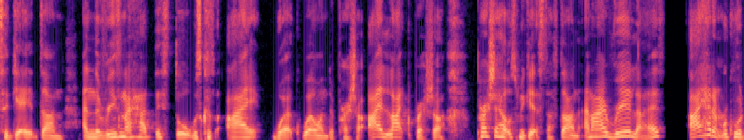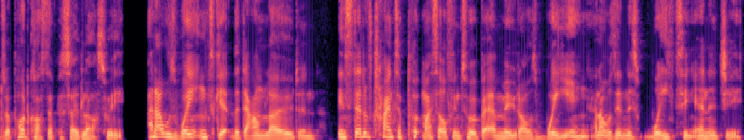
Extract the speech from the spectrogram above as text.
to get it done. And the reason I had this thought was because I work well under pressure. I like pressure. Pressure helps me get stuff done. And I realized I hadn't recorded a podcast episode last week and I was waiting to get the download. And instead of trying to put myself into a better mood, I was waiting and I was in this waiting energy.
